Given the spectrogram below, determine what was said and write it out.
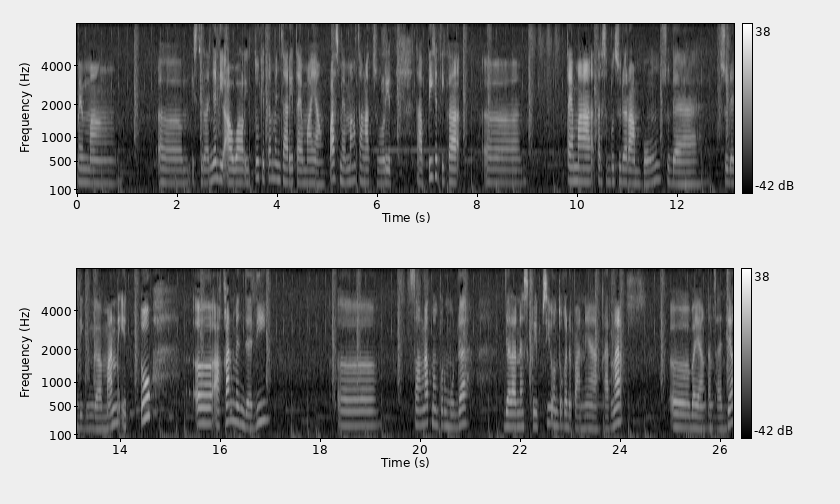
memang um, istilahnya di awal itu kita mencari tema yang pas memang sangat sulit. Tapi ketika um, tema tersebut sudah rampung sudah sudah di genggaman itu uh, akan menjadi uh, sangat mempermudah jalannya skripsi untuk ke depannya karena e, bayangkan saja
